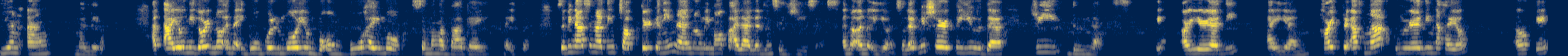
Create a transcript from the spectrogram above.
yun ang mali. At ayaw ni Lord no, na igugol mo yung buong buhay mo sa mga bagay na ito. So binasa natin chapter kanina, no, may mga paalala dun sa Jesus. Ano-ano iyon. So let me share to you the three do nots. Okay? Are you ready? Ayan. Heart react nga kung ready na kayo. Okay?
